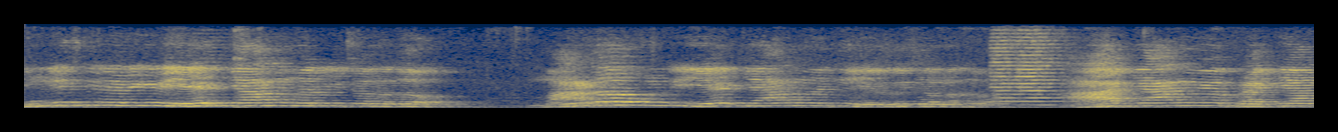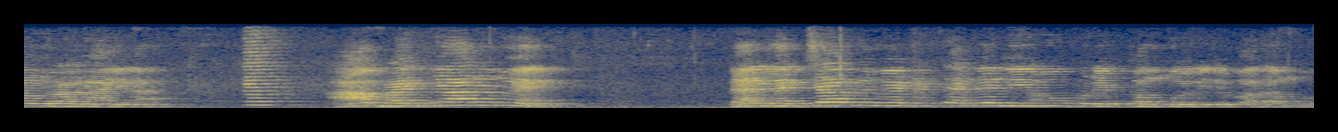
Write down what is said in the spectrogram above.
ఇన్నింటి జరిగిన ఏ జ్ఞానం జరుగుతున్నదో మనలో ఉండి ఏ జ్ఞానం అయితే ఎదుగుతున్నదో ఆ జ్ఞానమే ప్రజ్ఞానం రా నాయన. ఆ ప్రజ్ఞానమే. దాని లక్ష్యార్థం ఏంటంటే అదే నిరూపుడు ఎక్కంబు నిజ పదంబు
